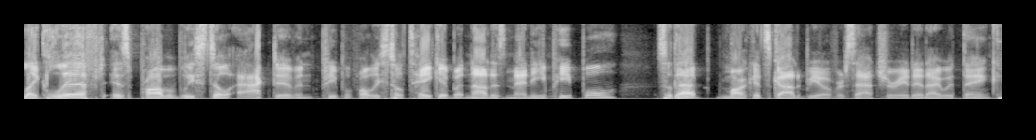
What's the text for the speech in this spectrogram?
like Lyft is probably still active and people probably still take it, but not as many people. So that market's got to be oversaturated, I would think.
